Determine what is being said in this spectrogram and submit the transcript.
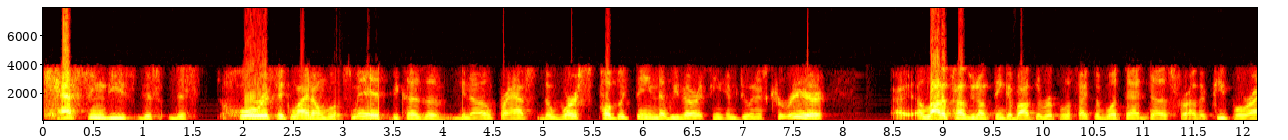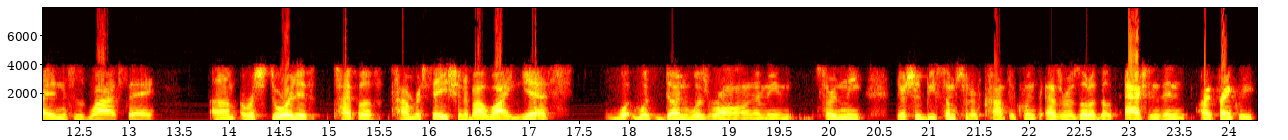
casting these this this horrific light on Will Smith because of you know perhaps the worst public thing that we've ever seen him do in his career. A lot of times we don't think about the ripple effect of what that does for other people, right? And this is why I say um, a restorative type of conversation about why yes, what was done was wrong. I mean, certainly there should be some sort of consequence as a result of those actions, and quite frankly,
